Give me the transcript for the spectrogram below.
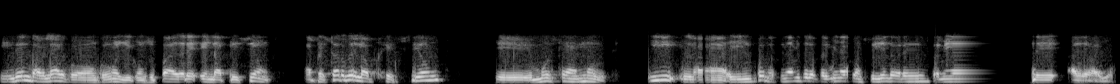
intenta hablar con, con OG, con su padre, en la prisión, a pesar de la objeción que muestra Moon. Y, la, y bueno, finalmente lo termina consiguiendo gracias también de Adebayo.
